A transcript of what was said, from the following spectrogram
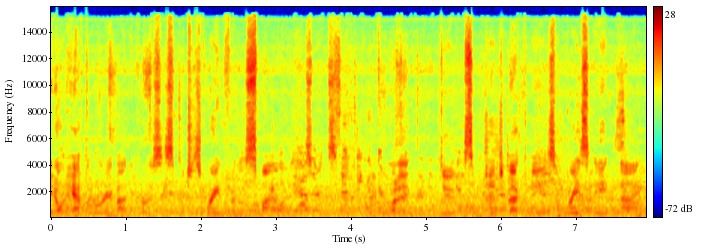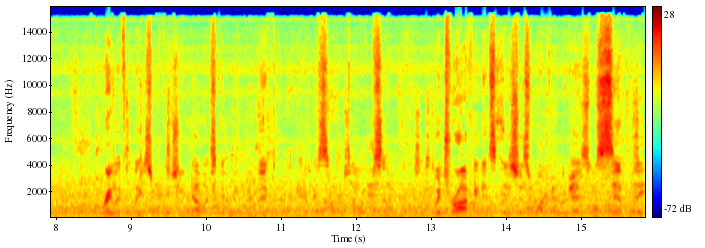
You don't have to worry about necrosis, which is great for the smile enhancements. If you want to do some gingivectomies on race eight and nine, great with the laser because you know it's going to be predictable So with troughing, it's, it's just wonderful because you simply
